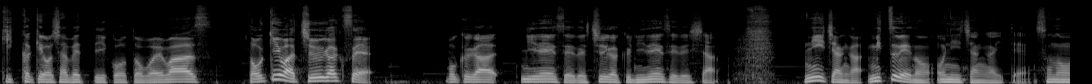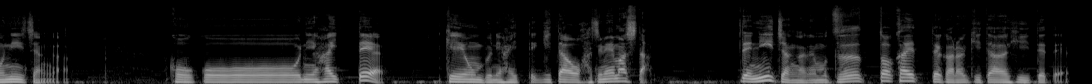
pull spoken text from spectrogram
きっかけを喋っていこうと思います。時は中学生。僕が2年生で中学2年生でした。兄ちゃんが三つ上のお兄ちゃんがいてそのお兄ちゃんが高校に入って軽音部に入ってギターを始めました。で兄ちゃんがねもうずっと帰ってからギター弾いてて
